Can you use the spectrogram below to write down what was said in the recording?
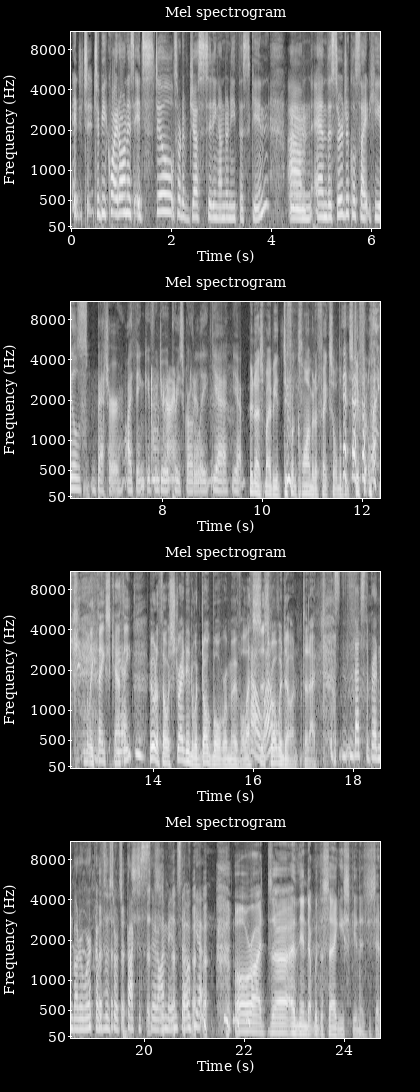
It, t- to be quite honest, it's still sort of just sitting underneath the skin, um, and the surgical site heals better. I think if we do it Okay, pre-scrotally. Yeah, yeah. Who knows? Maybe a different climate affects all the bits differently. Kimberley, thanks, Kathy. Who would have thought straight into a dog ball removal? That's, Oh, that's what we're doing today. That's the bread and butter work of the sorts of practices that I'm in. So yeah. All right, uh, and end up with the saggy skin, as you said.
